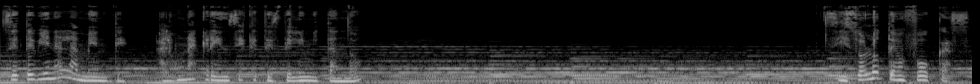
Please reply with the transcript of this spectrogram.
¿Se te viene a la mente alguna creencia que te esté limitando? Si solo te enfocas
